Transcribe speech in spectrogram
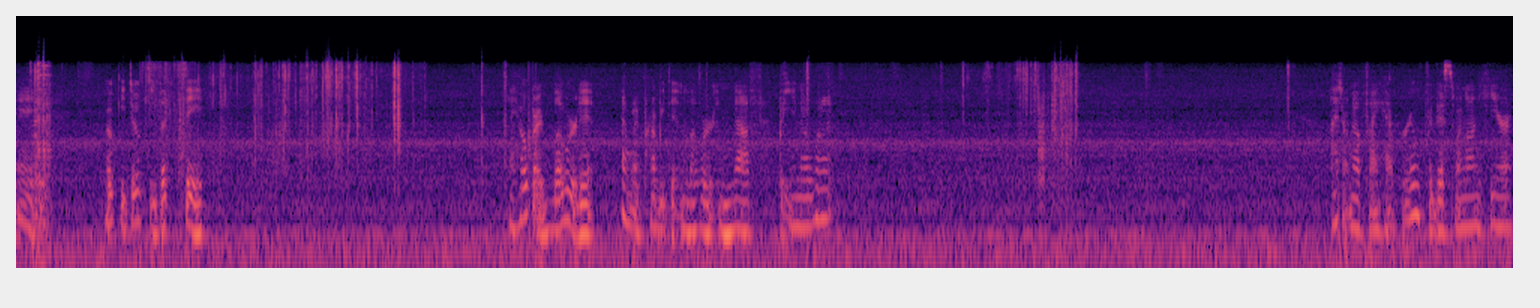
Okay. Okie dokie, let's see. Hope I lowered it. And I probably didn't lower it enough, but you know what? I don't know if I have room for this one on here.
